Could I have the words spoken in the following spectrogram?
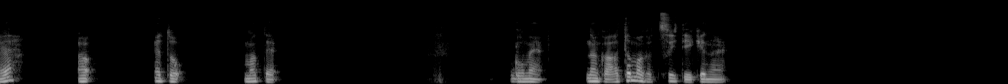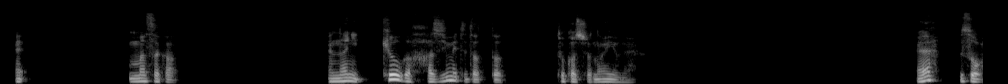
え？あ、えっと、待って。ごめん。なんか頭がついていけない。え、まさか。え、何？今日が初めてだったとかじゃないよね？え？嘘。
